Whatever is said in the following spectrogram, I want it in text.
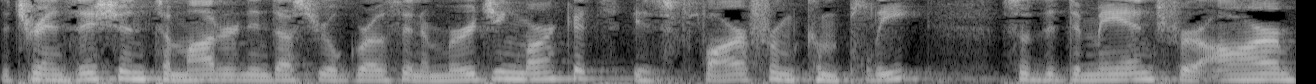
The transition to modern industrial growth in emerging markets is far from complete so the demand for our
